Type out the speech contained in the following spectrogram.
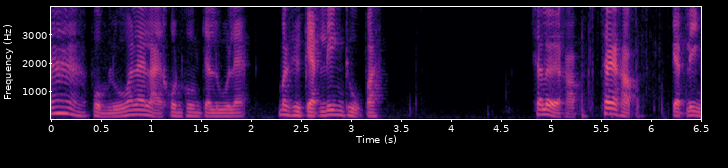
อ่า ผมรู้ว่าหลาย ๆ คนคงจะรู้แล้ว มันคือแกตลิงถูกปะเฉลยครับ ใช่ครับแกตลิง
